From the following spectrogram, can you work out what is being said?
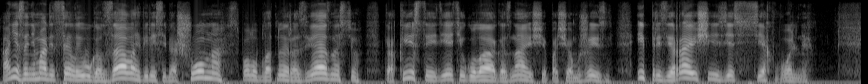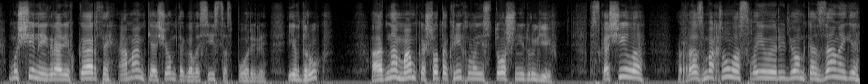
Они занимали целый угол зала, вели себя шумно, с полублатной развязностью, как истые дети ГУЛАГа, знающие почем жизнь и презирающие здесь всех вольных. Мужчины играли в карты, а мамки о чем-то голосисто спорили. И вдруг одна мамка что-то крикнула истошнее других. Вскочила, размахнула своего ребенка за ноги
